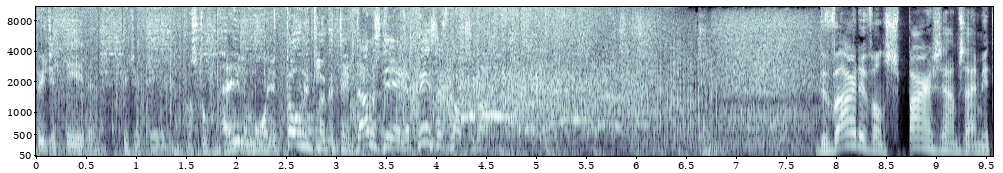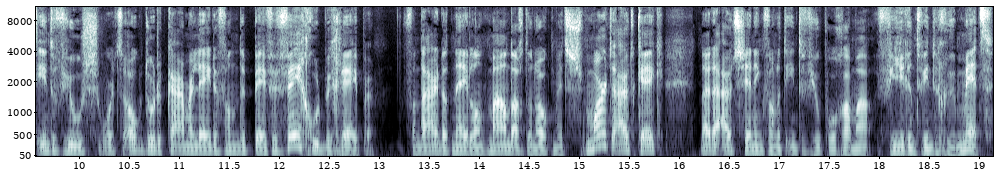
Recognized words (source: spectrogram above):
budgetteren, budgetteren. Dat is toch een hele mooie koninklijke tip. Dames en heren, prinses Maxima. De waarde van spaarzaam zijn met interviews... wordt ook door de Kamerleden van de PVV goed begrepen. Vandaar dat Nederland maandag dan ook met smart uitkeek... naar de uitzending van het interviewprogramma 24 uur met.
